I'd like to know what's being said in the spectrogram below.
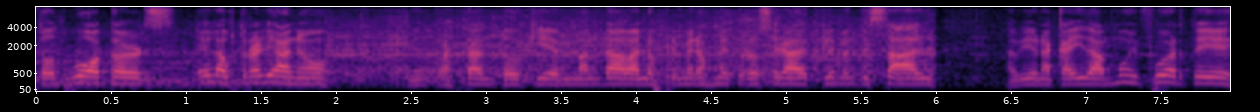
Todd Waters, el australiano. Mientras tanto, quien mandaba los primeros metros era Clement de Sal. Había una caída muy fuerte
